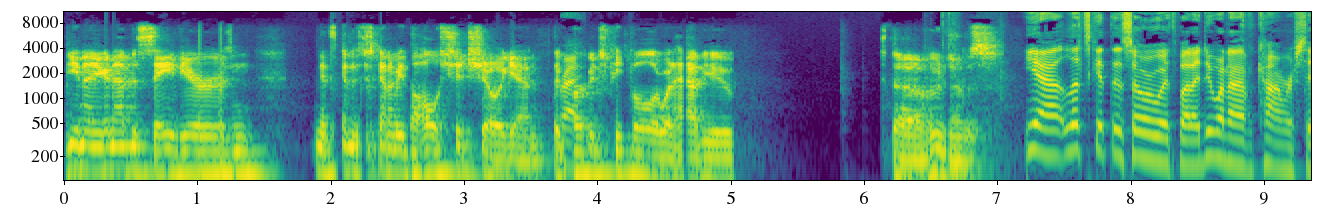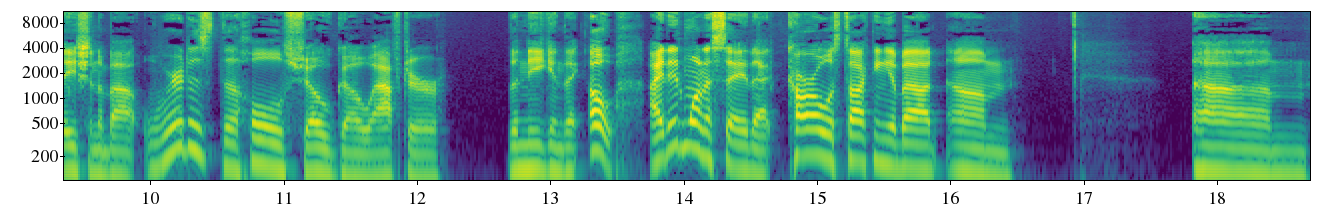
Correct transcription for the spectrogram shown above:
you know you're going to have the saviors, and it's going to just going to be the whole shit show again, the Right. garbage people or what have you. So who knows? yeah. Let's get this over with. But I do want to have a conversation about where does the whole show go after the Negan thing. Oh, I did want to say that Carl was talking about, um, um,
